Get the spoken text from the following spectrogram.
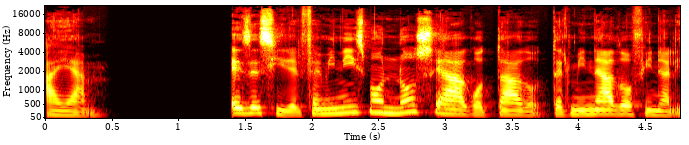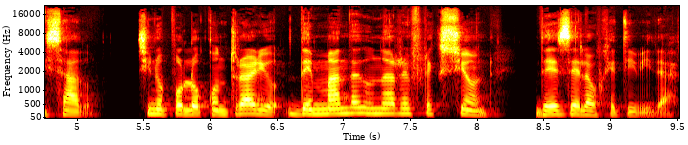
I am. Es decir, el feminismo no se ha agotado, terminado o finalizado, sino por lo contrario, demanda de una reflexión desde la objetividad.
